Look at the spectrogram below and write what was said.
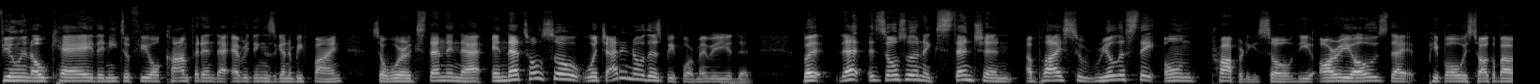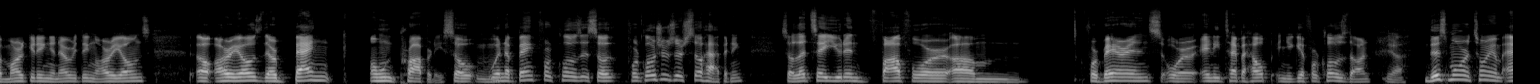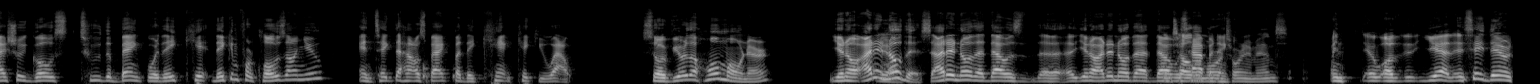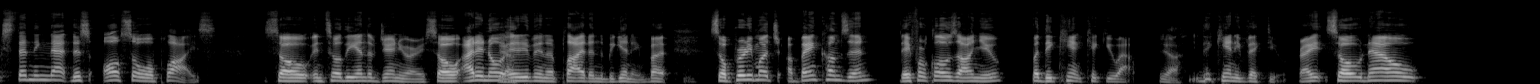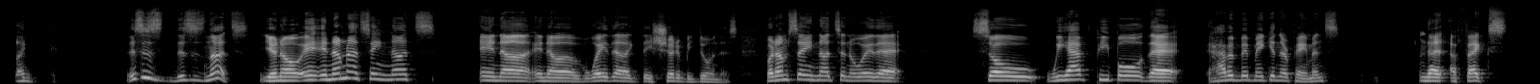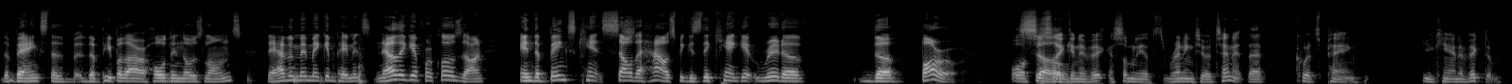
feeling okay. They need to feel confident that everything is going to be fine. So we're extending that. And that's also, which I didn't know this before, maybe you did. But that is also an extension applies to real estate owned properties. So the REOs that people always talk about marketing and everything, REOs, uh, REOs, they're bank owned property. So when a bank forecloses, so foreclosures are still happening. So let's say you didn't file for um, forbearance or any type of help and you get foreclosed on. Yeah. This moratorium actually goes to the bank where they can, they can foreclose on you and take the house back, but they can't kick you out. So if you're the homeowner, You know, I didn't Yeah. know this. I didn't know that that was the. You know, I didn't know that that Until was the moratorium ends. And uh, well, yeah, they say they're extending that. This also applies. So until the end of January. So I didn't know Yeah. it even applied in the beginning. But so pretty much a bank comes in, they foreclose on you, but they can't kick you out. Yeah. They can't evict you, right? So now like this is this is nuts, you know, and, and I'm not saying nuts in a in a way that like they shouldn't be doing this. But I'm saying nuts in a way that so we have people that haven't been making their payments that affects the banks the the people that are holding those loans they haven't been making payments now they get foreclosed on and the banks can't sell the house because they can't get rid of the borrower Well, it's just like an evict somebody that's renting to a tenant that quits paying. You can't evict them.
